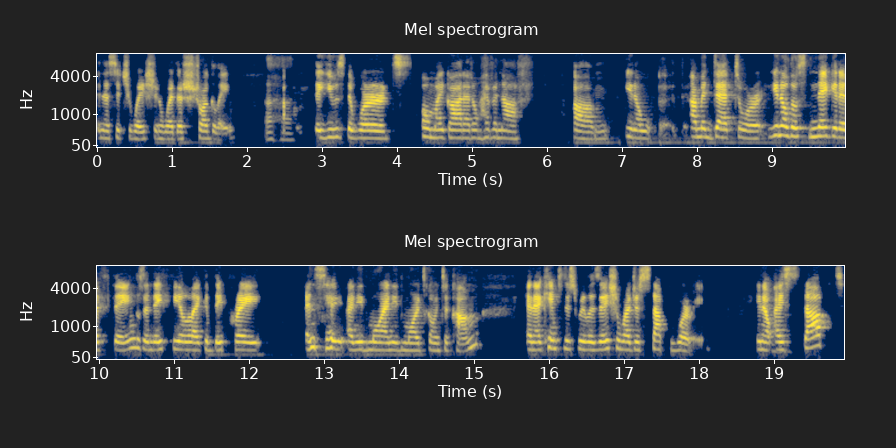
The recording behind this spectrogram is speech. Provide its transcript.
in a situation where they're struggling. Uh-huh. They use the words, "Oh my God, I don't have enough." Um, you know, I'm in debt, or you know those negative things, and they feel like if they pray and say, "I need more, I need more," it's going to come. And I came to this realization where I just stopped worrying. You know, I stopped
